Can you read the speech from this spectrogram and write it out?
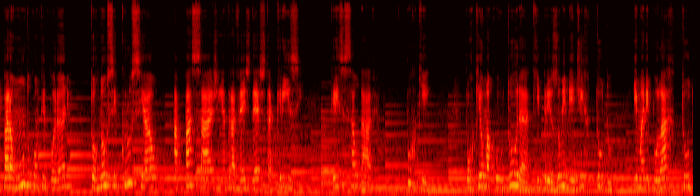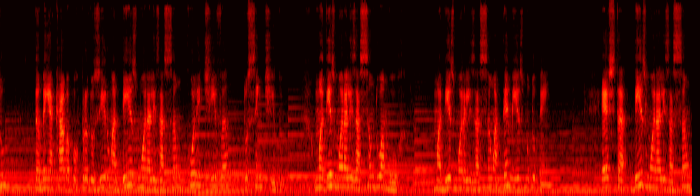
para o mundo contemporâneo, tornou-se crucial a passagem através desta crise, crise saudável. Por quê? Porque uma cultura que presume medir tudo e manipular tudo também acaba por produzir uma desmoralização coletiva do sentido, uma desmoralização do amor, uma desmoralização até mesmo do bem. Esta desmoralização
